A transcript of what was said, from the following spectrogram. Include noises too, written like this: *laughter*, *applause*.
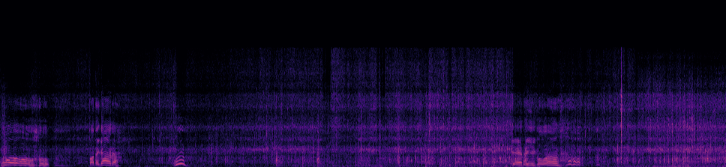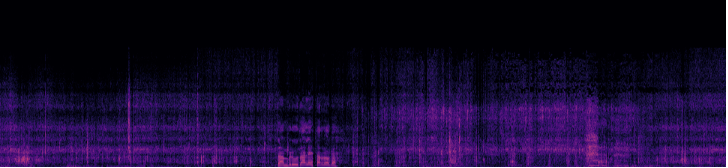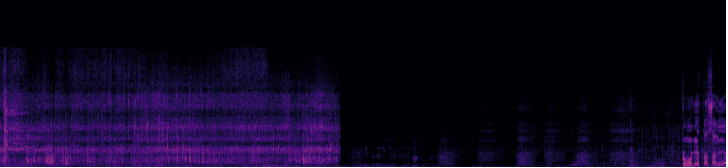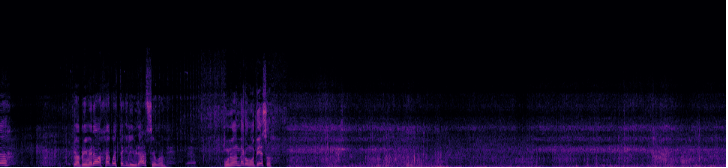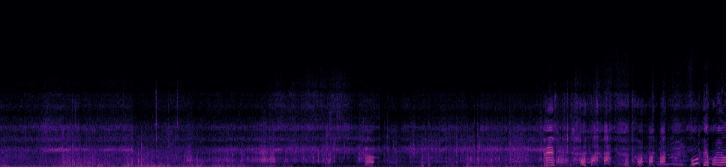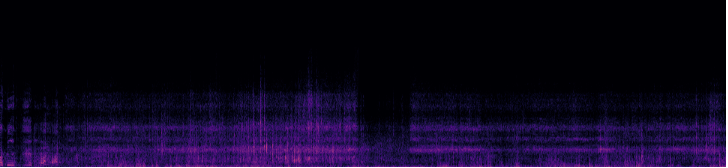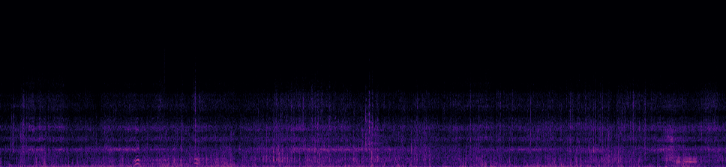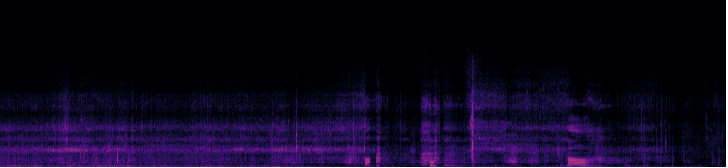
¡Wow! ¡Pate cabra! ¡Uh! ¡Qué rico! *laughs* Tan brutal esta roca. *laughs* Siento terriblemente pato, weón. Como que esta salida, la primera bajada cuesta equilibrarse, weón. Uno anda como tieso. Ja. Drift. Uy, uy, uy. Oh.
